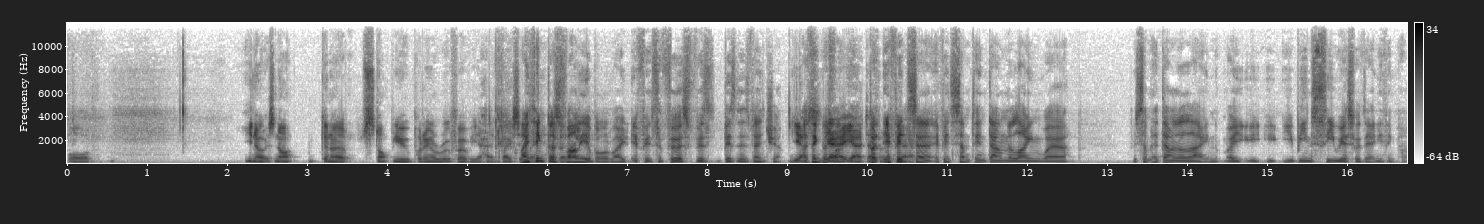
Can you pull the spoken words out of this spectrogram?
or you know it's not gonna stop you putting a roof over your head. Basically, I think that's valuable, right? If it's a first business venture. Yeah. I think that's yeah, yeah, But if definitely, it's uh, if it's something down the line where if something down the line where you, you you've been serious with it and you think, oh,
